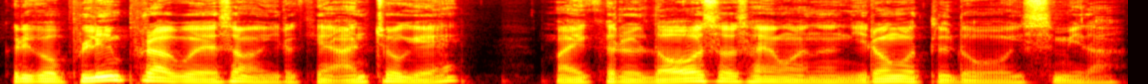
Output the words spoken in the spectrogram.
그리고 블림프라고 해서 이렇게 안쪽에 마이크를 넣어서 사용하는 이런 것들도 있습니다.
